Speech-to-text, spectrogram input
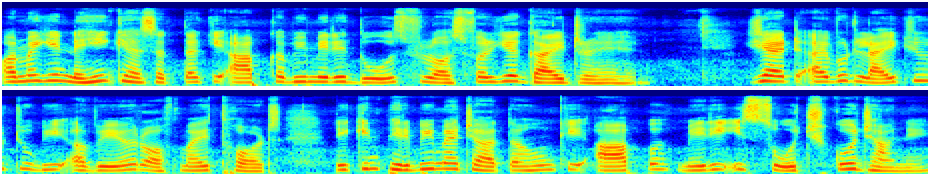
और मैं ये नहीं कह सकता कि आप कभी मेरे दोस्त फ़िलासफ़र या गाइड रहे हैं। Yet I would like you to be aware of my thoughts लेकिन फिर भी मैं चाहता हूँ कि आप मेरी इस सोच को जानें।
